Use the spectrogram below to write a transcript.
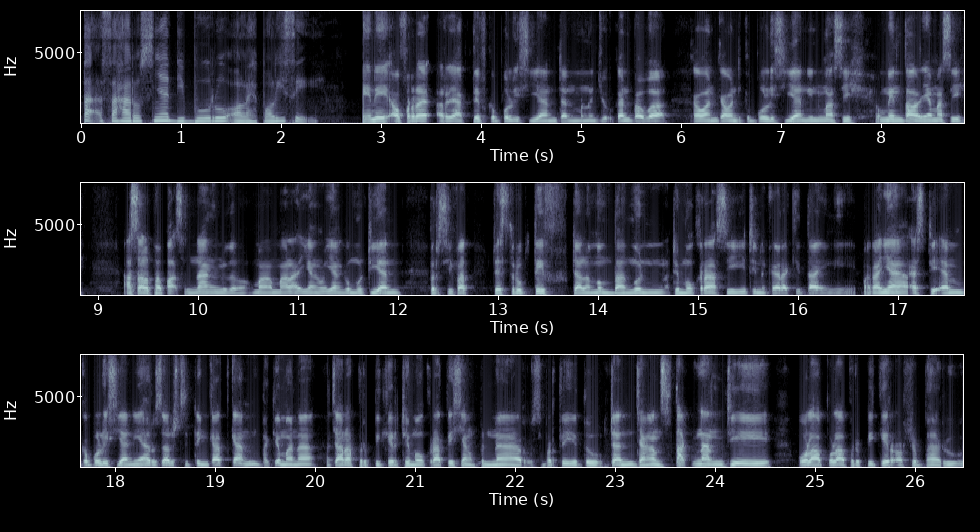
tak seharusnya diburu oleh polisi. Ini overreaktif kepolisian dan menunjukkan bahwa kawan-kawan di kepolisian ini masih mentalnya masih asal bapak senang gitu loh. Malah yang yang kemudian bersifat destruktif dalam membangun demokrasi di negara kita ini. Makanya SDM kepolisian ini harus harus ditingkatkan bagaimana cara berpikir demokratis yang benar seperti itu dan jangan stagnan di pola-pola berpikir orde baru.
